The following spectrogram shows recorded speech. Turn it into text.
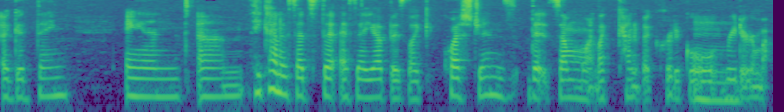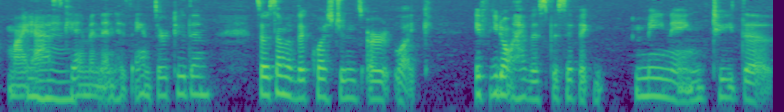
a good thing and um, he kind of sets the essay up as like questions that someone like kind of a critical Mm. reader m- might Mm-hmm. ask him and then his answer to them so some of the questions are like if you don't have a specific meaning to the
